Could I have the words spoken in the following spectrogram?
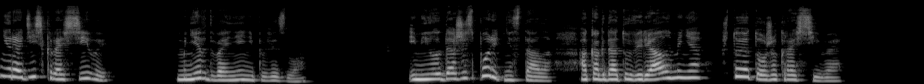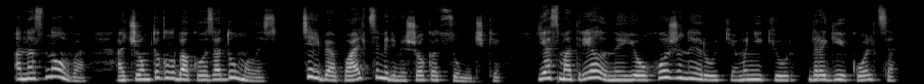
не родись красивой. Мне вдвойне не повезло. И Мила даже спорить не стала, а когда-то уверяла меня, что я тоже красивая. Она снова о чем-то глубоко задумалась, теребя пальцами ремешок от сумочки. Я смотрела на ее ухоженные руки, маникюр, дорогие кольца,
